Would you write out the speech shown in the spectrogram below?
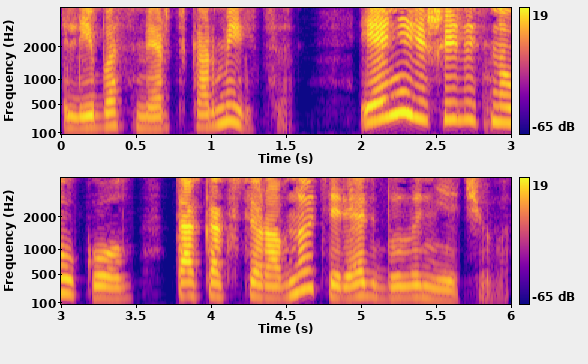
либо смерть кормильца. И они решились на укол, так как все равно терять было нечего.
